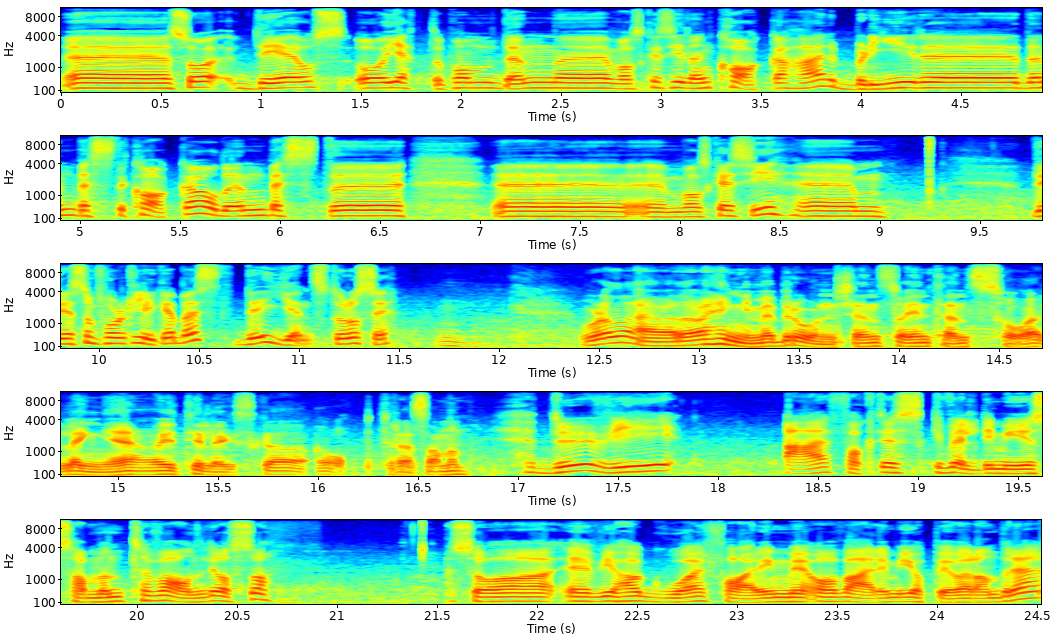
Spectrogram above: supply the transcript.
Eh, så det å, å gjette på om den, eh, hva skal jeg si, den kaka her blir eh, den beste kaka, og den beste eh, Hva skal jeg si eh, Det som folk liker best, det gjenstår å se. Hvordan er det å henge med broren sin så intenst så lenge, og i tillegg skal opptre sammen? Du, vi er faktisk veldig mye sammen til vanlig også. Så eh, vi har god erfaring med å være mye oppi hverandre,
